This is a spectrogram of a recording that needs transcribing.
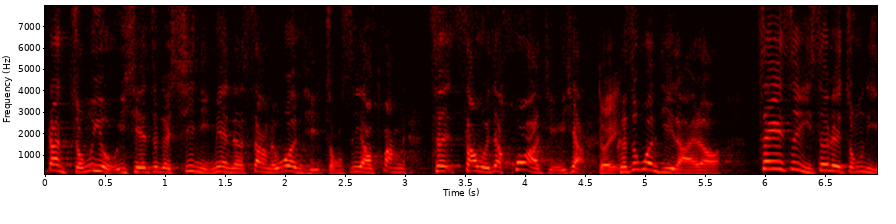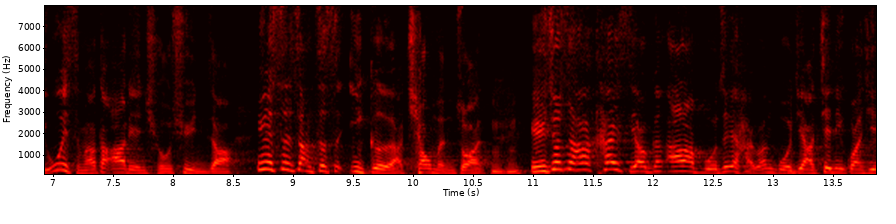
但总有一些这个心里面的上的问题，总是要放再稍微再化解一下。对。可是问题来了。这一次以色列总理为什么要到阿联酋去？你知道？因为事实上这是一个啊敲门砖，也就是他开始要跟阿拉伯这些海湾国家建立关系。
